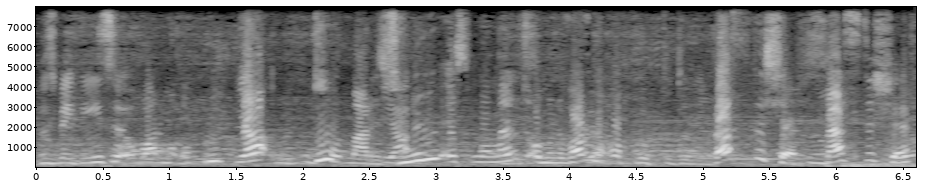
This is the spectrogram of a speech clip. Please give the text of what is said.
Dus bij deze warme oproep. Ja, doe het maar eens. Ja. Nu is het moment om een warme oproep te doen. Beste chef. Beste chef,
